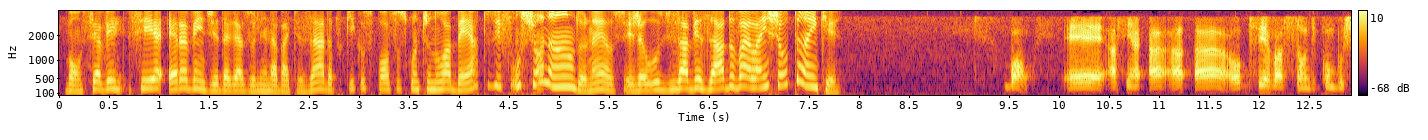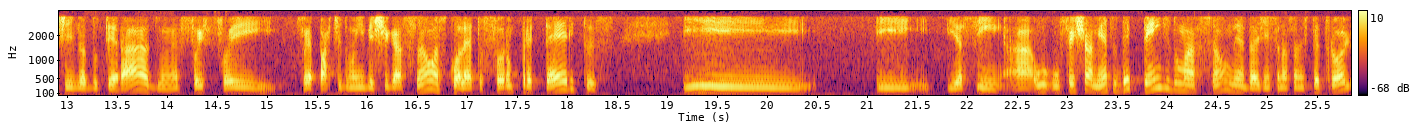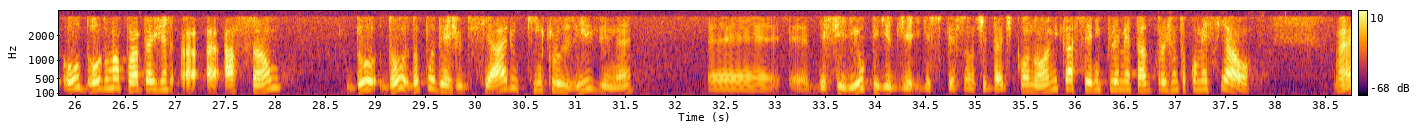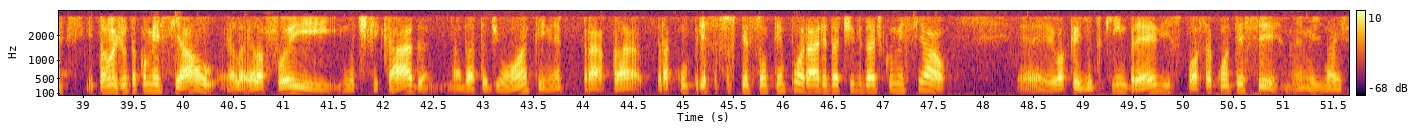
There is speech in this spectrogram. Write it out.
Bom, se, se, era vendida a gasolina batizada, por que, que os postos continuam abertos e funcionando, né? Ou seja, o desavisado vai lá encher o tanque. Bom, é, assim, a, a, a, observação de combustível adulterado né, foi, foi, foi a partir de uma investigação, as coletas foram pretéritas e, e, e assim, a, o, o, fechamento depende de uma ação né, da Agência Nacional de Petróleo ou, ou de uma própria agência, ação do, do, do, Poder Judiciário, que inclusive né, é, é, deferiu o pedido de, de suspensão de atividade econômica a ser implementado para a junta comercial. Né? Então a junta comercial ela, ela foi notificada na data de ontem né, para cumprir essa suspensão temporária da atividade comercial. É, eu acredito que em breve isso possa acontecer. Né? Nós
